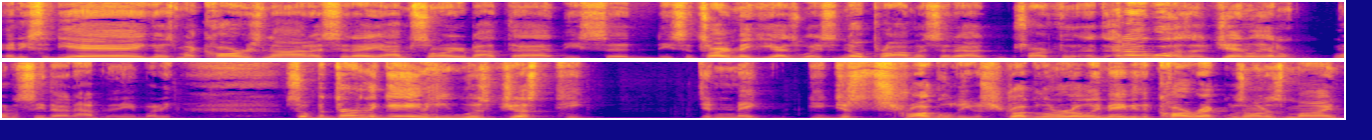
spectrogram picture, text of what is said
And he said, "Yeah." He goes, "My car's not." I said, "Hey, I'm sorry about that." He said, "He said sorry to make you guys wait." I said, "No problem." I said, "I'm sorry for that," and I was. I generally I don't want to see that happen to anybody. So, but during the game, he was just he didn't make he just struggled. He was struggling early. Maybe the car wreck was on his mind.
